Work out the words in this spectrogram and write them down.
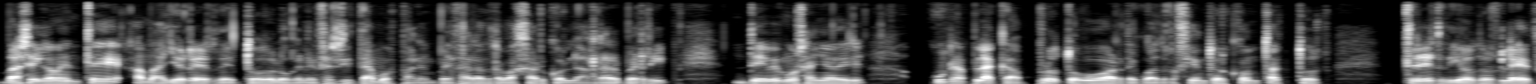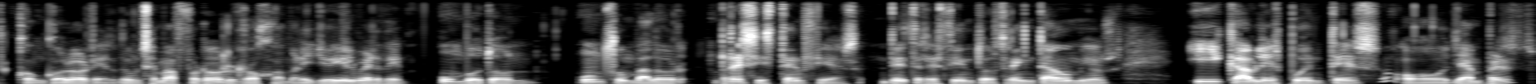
Básicamente, a mayores de todo lo que necesitamos para empezar a trabajar con la Raspberry, debemos añadir una placa protoboard de 400 contactos, tres diodos LED con colores de un semáforo, el rojo, amarillo y el verde, un botón, un zumbador, resistencias de 330 ohmios y cables puentes o jumpers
